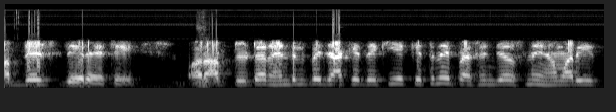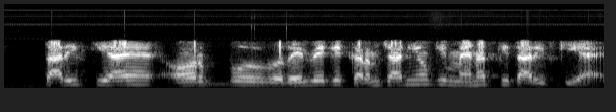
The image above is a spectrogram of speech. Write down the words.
अपडेट्स दे रहे थे। और आप ट्विटर हैंडल पे जाके देखिए कितने पैसेंजर्स ने हमारी तारीफ़ किया है और रेलवे के कर्मचारियों की मेहनत की तारीफ़ किया है।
